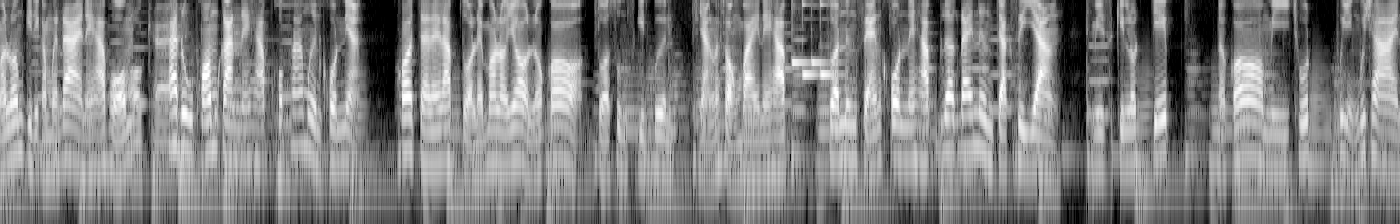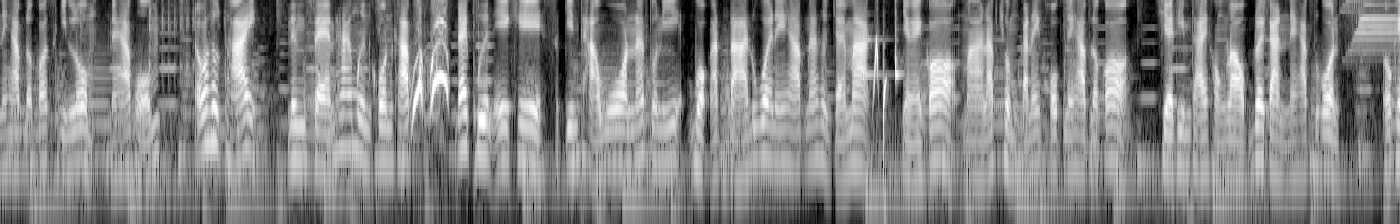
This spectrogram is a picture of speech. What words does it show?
มาร่วมกิจกรรมกันได้นะครับผมโอเคถ้าดูพร้อมกันนะครับครบ 50,000 คนเนี่ยก็จะได้รับตั๋วเลมอนรอยัลแล้วก็ตั๋วสุ่มสกินปืนอย่างละ 2 ใบนะครับ ส่วน 1 0 0 0 0 0 คนนะครับเลือกได้ 1 จาก 4 อย่าง มีสกินรถจิ๊บ แล้วก็มีชุดผู้หญิงผู้ชายนะครับ แล้วก็สกินล่มนะครับผม แล้วก็สุดท้าย 150,000 คนครับ ได้ปืน AK สกินถาวรนะตัวนี้บวกอัตราด้วยนะครับ น่าสนใจมาก ยังไงก็มารับชมกันให้ครบนะครับ แล้วก็เชียร์ทีมไทยของเราด้วยกันนะครับ ทุกคน โอเค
